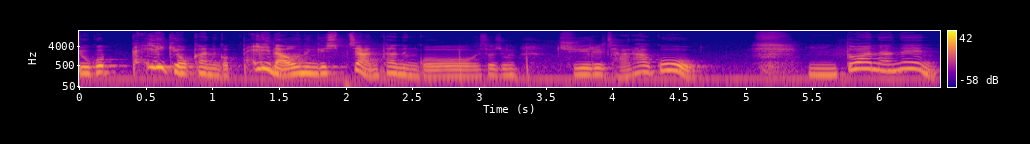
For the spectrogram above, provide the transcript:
요거 빨리 기억하는 거, 빨리 나오는 게 쉽지 않다는 거. 그래서 좀 주의를 잘 하고 음, 또 하나는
